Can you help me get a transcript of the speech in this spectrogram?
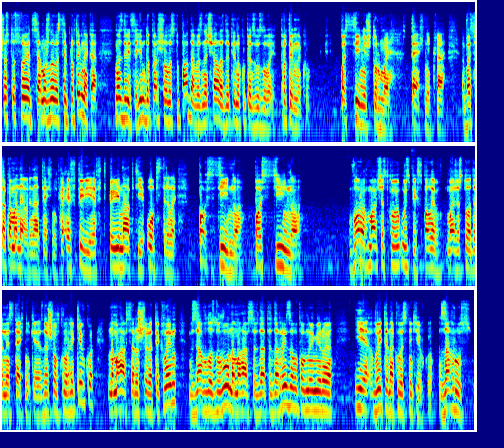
Що стосується можливості противника, ну дивіться, їм до 1 листопада визначали дитину Куп'янськ-Вузловий противнику. Постійні штурми, техніка, високоманеврена техніка, FPV, FPV на апті, обстріли. Постійно, постійно. Ворог мав частковий успіх, спалив майже 100 одиниць техніки, зайшов в Кругляківку, намагався розширити клин, взяв лозову, намагався взяти Загризову повною мірою і вийти на Колесниківку. Загруз.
